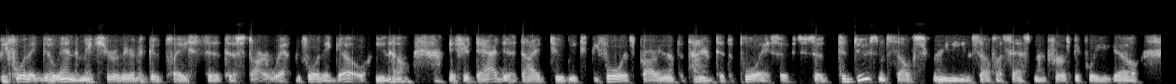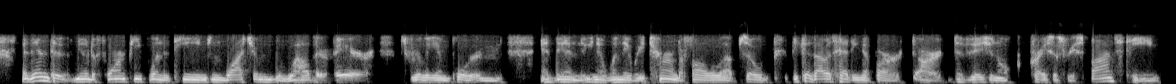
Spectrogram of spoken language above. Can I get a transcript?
before they go in to make sure they're in a good place to, to start with before they go. You know, if your dad just died two weeks before, it's probably not the time to deploy. So, so to do some self screening and self assessment first before you go, and then to you know to form people into teams and watch them while they're there. It's really important. And then you know when they return to follow up. So because I was heading up our our divisional crisis response team,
